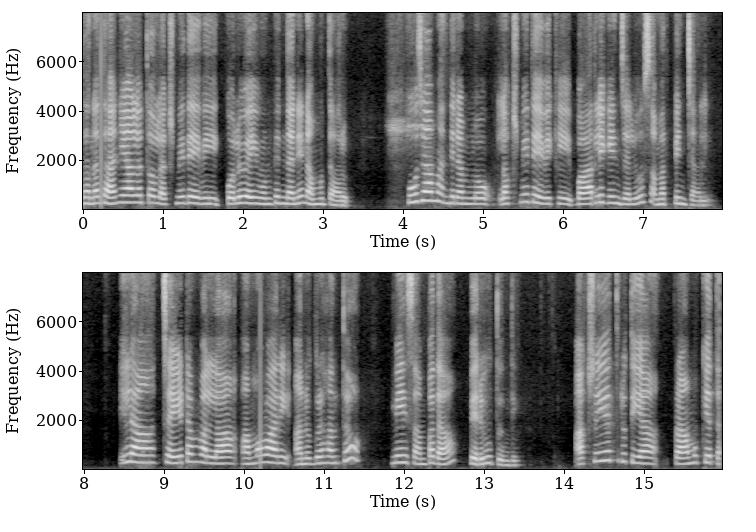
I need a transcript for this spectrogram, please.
ధనధాన్యాలతో లక్ష్మీదేవి కొలువై ఉంటుందని నమ్ముతారు. పూజా మందిరంలో లక్ష్మీదేవికి బార్లీ గింజలు సమర్పించాలి. ఇలా చేయటం వల్ల అమ్మవారి అనుగ్రహంతో మీ సంపద పెరుగుతుంది. అక్షయ తృతీయ ప్రాముఖ్యత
